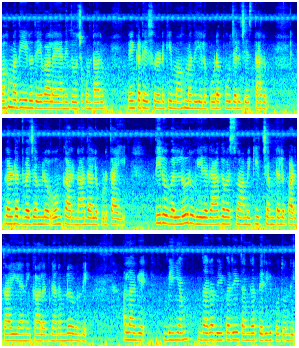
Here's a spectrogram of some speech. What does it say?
మహమ్మదీయులు దేవాలయాన్ని దోచుకుంటారు. వెంకటేశ్వరుడికి మహమ్మదీయులు కూడా పూజలు చేస్తారు. గరుడ ధ్వజంలో ఓంకార నాదాలు పుడతాయి. తిరువల్లూరు వీరరాఘవ స్వామికి చెమటలు పడతాయి అని కాలజ్ఞానంలో ఉంది. అలాగే బియ్యం ధర విపరీతంగా పెరిగిపోతుంది.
